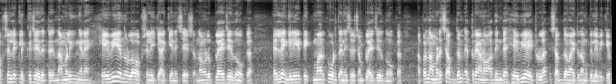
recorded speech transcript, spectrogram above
ഓപ്ഷനിൽ ക്ലിക്ക് ചെയ്തിട്ട് നമ്മൾ ഇങ്ങനെ ഹെവി എന്നുള്ള ഓപ്ഷനിലേക്ക് ആക്കിയതിന് ശേഷം നമ്മൾ പ്ലേ ചെയ്ത് നോക്കുക. അല്ലെങ്കിൽ ഈ ടിക്ക് മാർക്ക് കൊടുത്തതിന് ശേഷം പ്ലേ ചെയ്ത് നോക്കുക. അപ്പോൾ നമ്മുടെ ശബ്ദം എത്രയാണോ അതിന്റെ ഹെവി ആയിട്ടുള്ള ശബ്ദമായിട്ട് നമുക്ക് ലഭിക്കും.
